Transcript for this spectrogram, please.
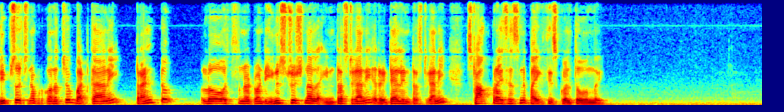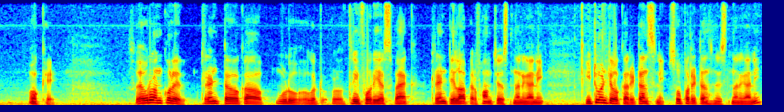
డిప్స్ వచ్చినప్పుడు కొనొచ్చు బట్ కానీ ట్రెంట్లో వస్తున్నటువంటి ఇన్స్టిట్యూషనల్ ఇంట్రెస్ట్ కానీ రిటైల్ ఇంట్రెస్ట్ కానీ స్టాక్ ప్రైసెస్ని పైకి తీసుకెళ్తూ ఉంది. ఓకే. సో ఎవరు అనుకోలేదు. ట్రెంట్ ఒక మూడు ఒక three four years back Trent ఇలా పెర్ఫామ్ చేస్తుందని కానీ ఇటువంటి ఒక రిటర్న్స్ని సూపర్ రిటర్న్స్ని ఇస్తుందని కానీ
